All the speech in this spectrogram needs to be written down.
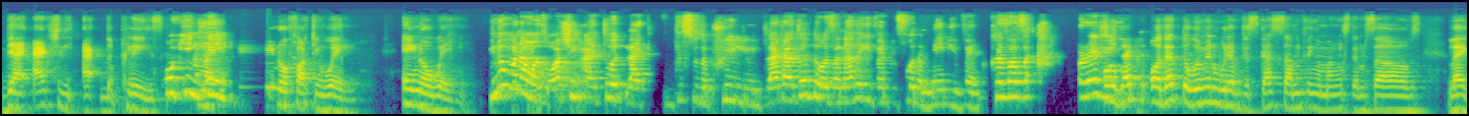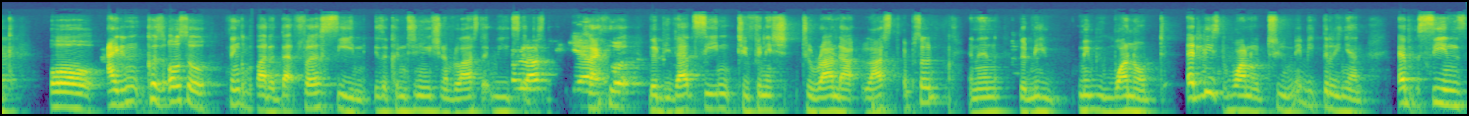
They're actually at the place. Walking like, Ain't no fucking way. Ain't no way you know when i was watching i thought like this was a prelude like i thought there was another event before the main event because i was like ah, or that or that the women would have discussed something amongst themselves like or i didn't because also think about it that first scene is a continuation of last week's last, yeah. so i thought there'd be that scene to finish to round out last episode and then there'd be maybe one or at least one or two maybe three yan, scenes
